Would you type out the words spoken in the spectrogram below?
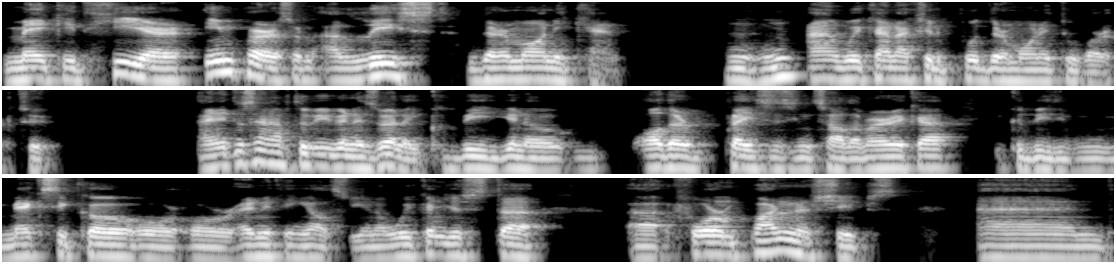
make it here in person, at least their money can. Mm-hmm. And we can actually put their money to work too. And it doesn't have to be Venezuela. It could be, you know, other places in South America. It could be Mexico or, or anything else. You know, we can just uh, uh, form partnerships and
